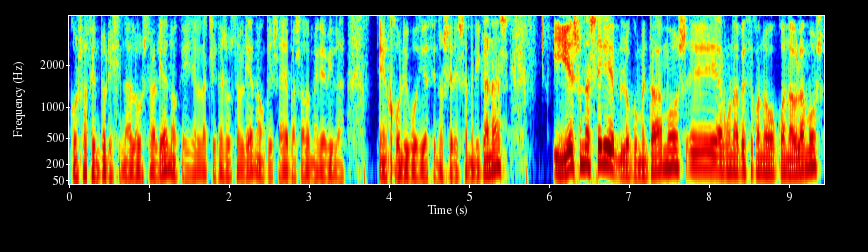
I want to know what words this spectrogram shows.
con su acento original australiano, que ella la chica es australiana, aunque se haya pasado media vida en Hollywood y haciendo series americanas. Y es una serie, lo comentábamos eh, algunas veces cuando, cuando hablamos,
